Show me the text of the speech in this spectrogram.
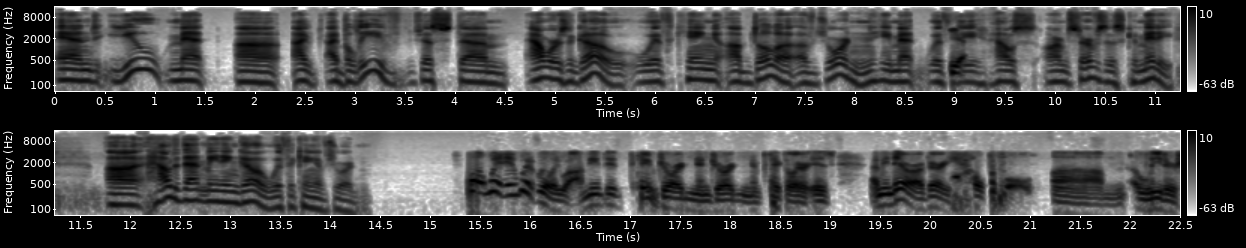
And you met, uh, I, I believe, just um, hours ago with King Abdullah of Jordan. He met with yes. the House Armed Services Committee. Uh, how did that meeting go with the King of Jordan? Well, it went really well. I mean, the King of Jordan and Jordan in particular is, I mean, they are a very helpful um, leaders.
